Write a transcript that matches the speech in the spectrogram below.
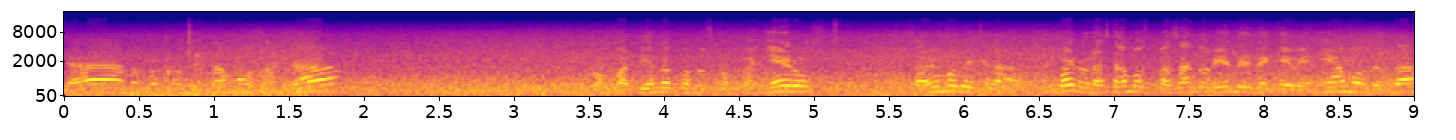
Ya nosotros estamos acá compartiendo con los compañeros. Sabemos de que la, bueno, la estamos pasando bien desde que veníamos, ¿verdad?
